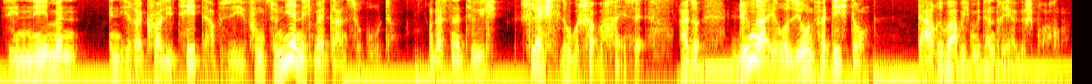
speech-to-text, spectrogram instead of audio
sie nehmen in ihrer Qualität ab, sie funktionieren nicht mehr ganz so gut. Und das ist natürlich schlecht, logischerweise. Also Dünger, Erosion, Verdichtung. Darüber habe ich mit Andrea gesprochen.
